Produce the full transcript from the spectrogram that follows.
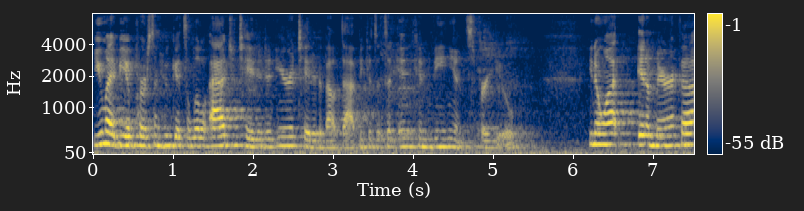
you might be a person who gets a little agitated and irritated about that because it's an inconvenience for you. You know what? In America,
